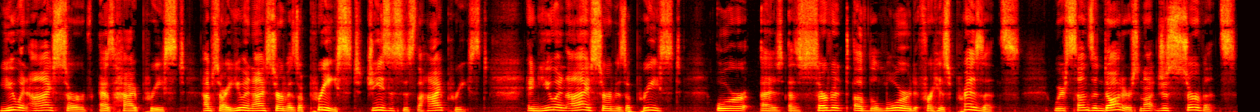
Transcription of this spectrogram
you and I serve as high priest. I'm sorry, you and I serve as a priest. Jesus is the high priest. And you and I serve as a priest or as a servant of the Lord for his presence. We're sons and daughters, not just servants,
